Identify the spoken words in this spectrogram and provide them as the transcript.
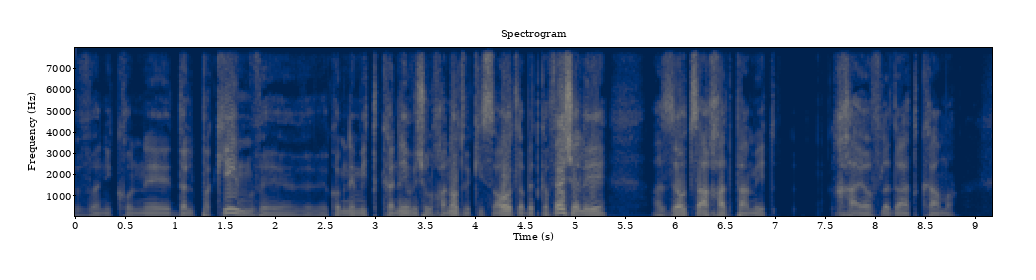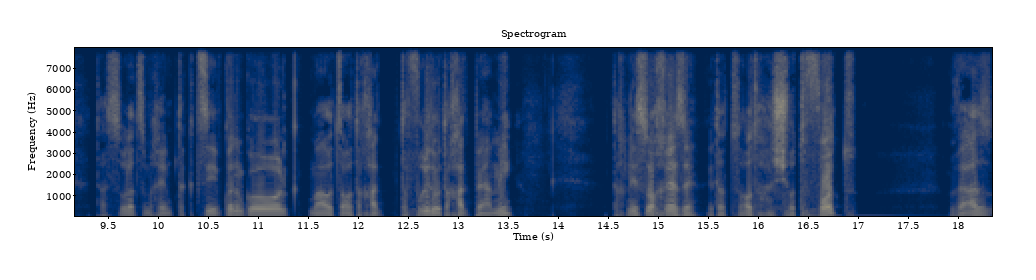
ואני קונה דלפקים ו- וכל מיני מתקנים ושולחנות וכיסאות לבית קפה שלי, אז זו הוצאה חד פעמית, חייב לדעת כמה. תעשו לעצמכם תקציב. קודם כל, מה ההוצאות החד, תפרידו את החד פעמי, תכניסו אחרי זה את ההוצאות השוטפות, ואז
